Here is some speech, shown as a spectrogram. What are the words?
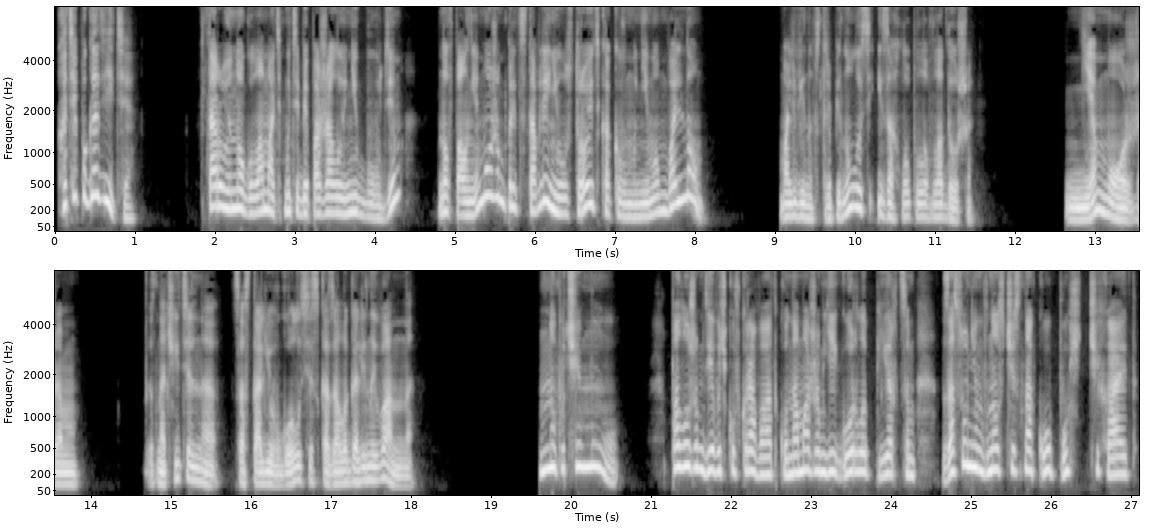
«Хотя погодите. Вторую ногу ломать мы тебе, пожалуй, не будем, но вполне можем представление устроить, как в мнимом больном». Мальвина встрепенулась и захлопала в ладоши. «Не можем», — значительно, со сталью в голосе сказала Галина Ивановна. «Но почему? Положим девочку в кроватку, намажем ей горло перцем, засунем в нос чесноку, пусть чихает.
